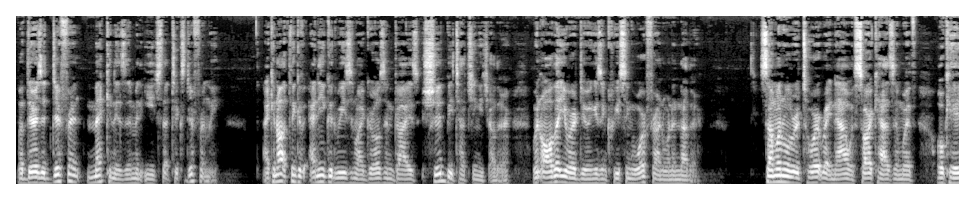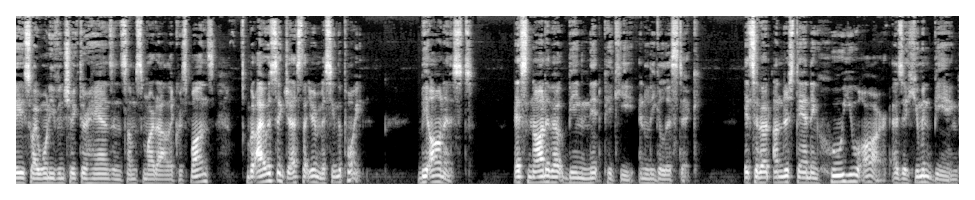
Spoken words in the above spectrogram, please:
But there is a different mechanism in each that ticks differently. I cannot think of any good reason why girls and guys should be touching each other when all that you are doing is increasing warfare on one another. Someone will retort right now with sarcasm with, okay, so I won't even shake their hands in some smart aleck response, but I would suggest that you're missing the point. Be honest. It's not about being nitpicky and legalistic. It's about understanding who you are as a human being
